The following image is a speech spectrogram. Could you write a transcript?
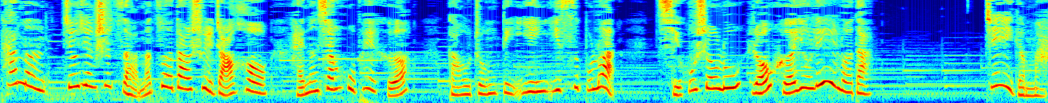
他们究竟是怎么做到睡着后还能相互配合？高中低音一丝不乱，起呼收撸柔和又利落的，这个嘛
